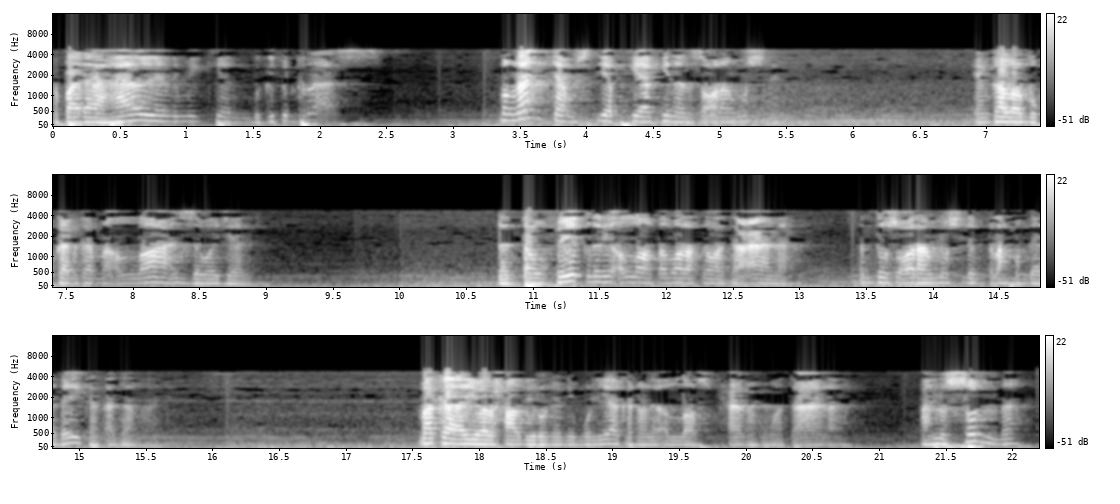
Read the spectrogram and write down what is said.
kepada hal yang demikian begitu deras mengancam setiap keyakinan seorang muslim. Yang kalau bukan karena Allah Azza wa Jal dan taufik dari Allah wa Ta'ala, tentu seorang muslim telah menggadaikan agamanya. Maka ayuhal hadirun yang dimuliakan oleh Allah Subhanahu wa taala, Ahlus sunnah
